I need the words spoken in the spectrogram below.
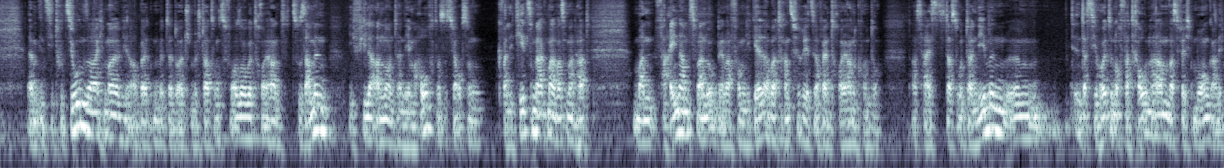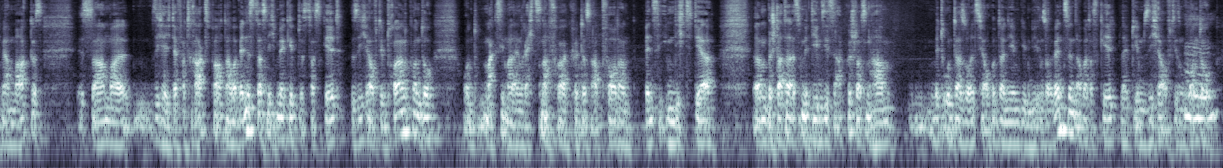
ähm, Institutionen, sage ich mal. Wir arbeiten mit der Deutschen Bestattungsvorsorge Treuhand zusammen, wie viele andere Unternehmen auch. Das ist ja auch so ein Qualitätsmerkmal, was man hat. Man vereinnahmt zwar in irgendeiner Form die Gelder, aber transferiert sie auf ein Treuhandkonto. Das heißt, das Unternehmen, ähm, in das sie heute noch Vertrauen haben, was vielleicht morgen gar nicht mehr am Markt ist, ist, sagen wir mal, sicherlich der Vertragspartner. Aber wenn es das nicht mehr gibt, ist das Geld sicher auf dem Treuhandkonto und maximal ein Rechtsnachfolger könnte es abfordern, wenn es eben nicht der ähm, Bestatter ist, mit dem sie es abgeschlossen haben. Mitunter soll es ja auch Unternehmen geben, die insolvent sind, aber das Geld bleibt eben sicher auf diesem Konto. Mhm.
